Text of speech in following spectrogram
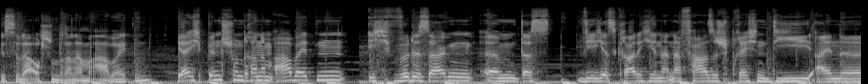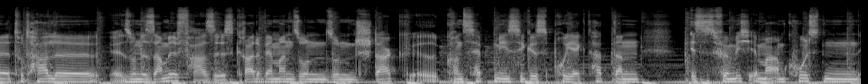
Bist du da auch schon dran am Arbeiten? Ja, ich bin schon dran am Arbeiten. Ich würde sagen, ähm, dass wir jetzt gerade hier in einer Phase sprechen, die eine totale, äh, so eine Sammelphase ist. Gerade wenn man so ein, so ein stark äh, konzeptmäßiges Projekt hat, dann ist es für mich immer am coolsten,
